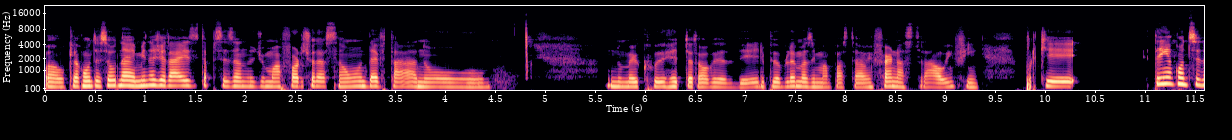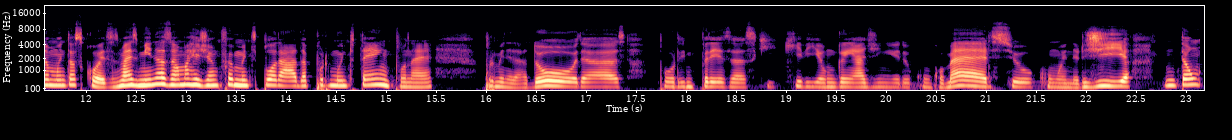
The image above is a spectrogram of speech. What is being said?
o que aconteceu, né? Minas Gerais está precisando de uma forte oração, deve estar tá no no Mercúrio retrógrado dele, problemas em mapa astral, inferno astral, enfim, porque tem acontecido muitas coisas, mas Minas é uma região que foi muito explorada por muito tempo, né? Por mineradoras, por empresas que queriam ganhar dinheiro com comércio, com energia. Então,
